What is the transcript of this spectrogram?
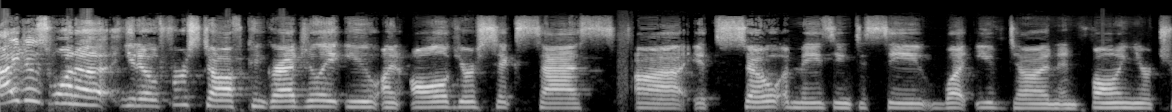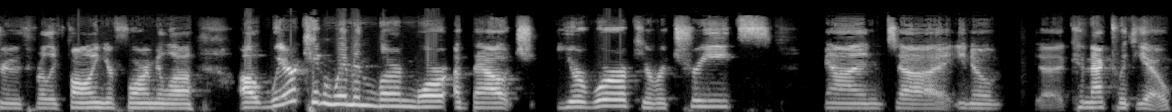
I just want to, you know, first off, congratulate you on all of your success. Uh, it's so amazing to see what you've done and following your truth, really following your formula. Uh, where can women learn more about your work, your retreats, and, uh, you know, uh, connect with you?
